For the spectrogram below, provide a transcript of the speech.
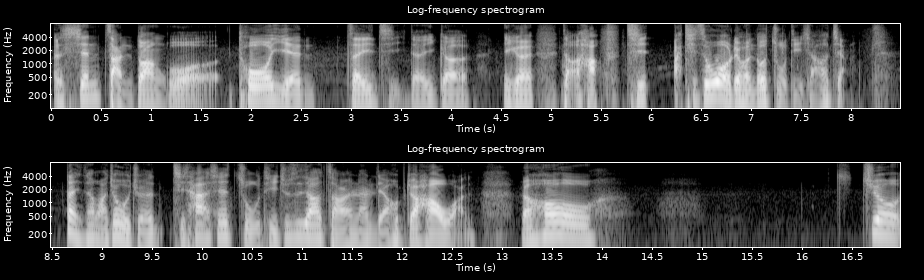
呃先斩断我拖延这一集的一个一个好，其啊其实我有留很多主题想要讲，但你知道吗？就我觉得其他一些主题就是要找人来聊会比较好玩，然后。就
